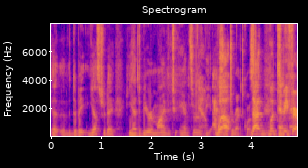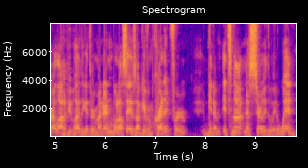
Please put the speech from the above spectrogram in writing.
at the debate yesterday, he had to be reminded to answer the actual direct question. That, but to be fair, a lot of people had to get the reminder. And what I'll say is, I'll give him credit for, you know, it's not necessarily the way to win,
